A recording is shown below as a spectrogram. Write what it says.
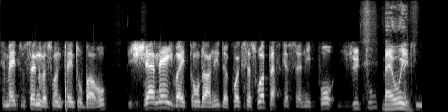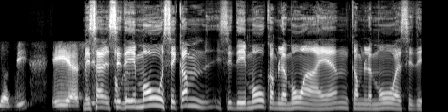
si Maître Hussein reçoit une plainte au barreau, jamais il va être condamné de quoi que ce soit parce que ce n'est pas du tout Ben oui. ce qu'il a dit. Et, euh, Mais ça, c'est des mots, c'est comme, c'est des mots comme le mot en haine, comme le mot, euh, c'est des,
